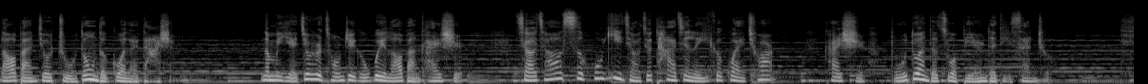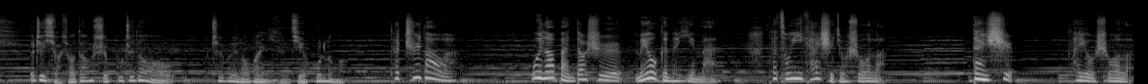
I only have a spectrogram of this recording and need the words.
老板就主动的过来搭讪。那么也就是从这个魏老板开始，小乔似乎一脚就踏进了一个怪圈，开始不断的做别人的第三者。那这小乔当时不知道这魏老板已经结婚了吗？他知道啊，魏老板倒是没有跟他隐瞒，他从一开始就说了。但是，他又说了，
